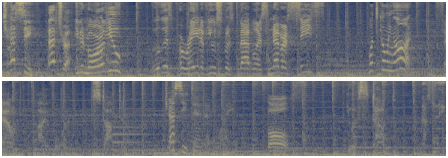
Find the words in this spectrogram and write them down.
Jesse! Petra! Even more of you? Will this parade of useless babblers never cease? What's going on? We found Ivor. We stopped him. Jesse did, anyway. False. You have stopped nothing.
